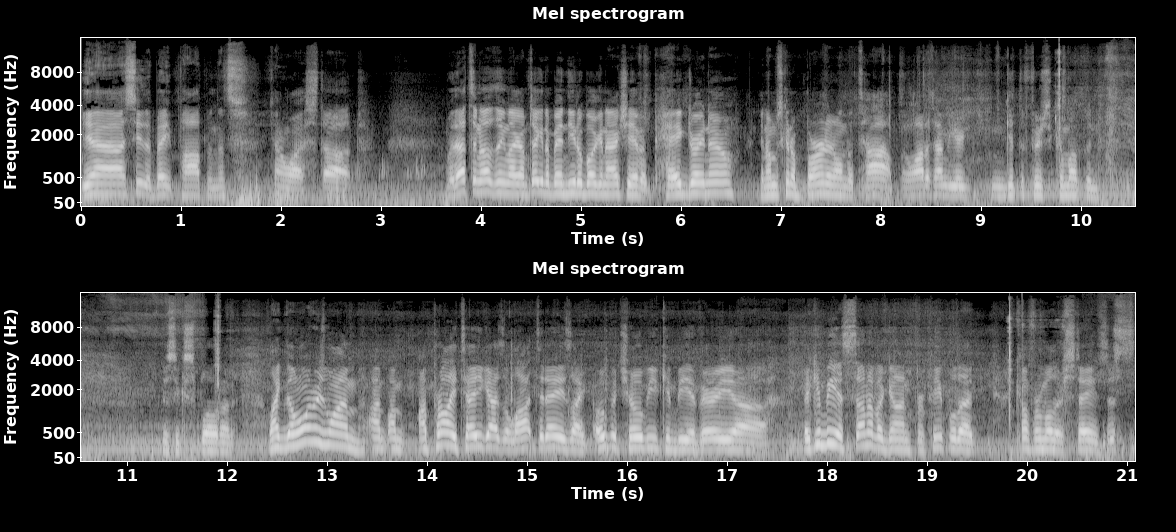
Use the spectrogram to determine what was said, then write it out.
Yeah, I see the bait popping. That's kind of why I stopped. But that's another thing, like I'm taking a bandito bug and I actually have it pegged right now. And I'm just gonna burn it on the top. And a lot of times you can get the fish to come up and just explode on it. Like the only reason why I'm, I'm, I'm I'll probably tell you guys a lot today is like Okeechobee can be a very, uh, it can be a son of a gun for people that from other states. This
